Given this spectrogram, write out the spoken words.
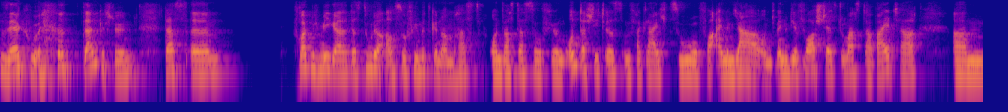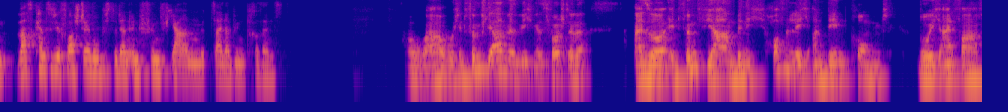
sehr cool. Dankeschön. Das ähm, freut mich mega, dass du da auch so viel mitgenommen hast und was das so für ein Unterschied ist im Vergleich zu vor einem Jahr. Und wenn du dir vorstellst, du machst da weiter, ähm, was kannst du dir vorstellen, wo bist du dann in fünf Jahren mit seiner Bühnenpräsenz? Oh wow, wo ich in fünf Jahren bin, wie ich mir das vorstelle. Also in fünf Jahren bin ich hoffentlich an dem Punkt, wo ich einfach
